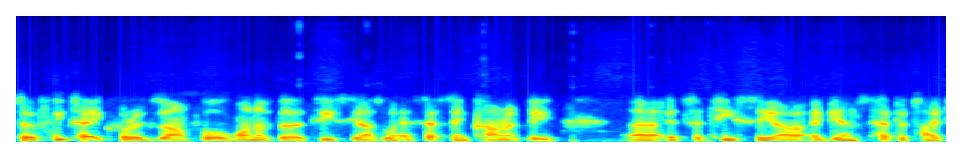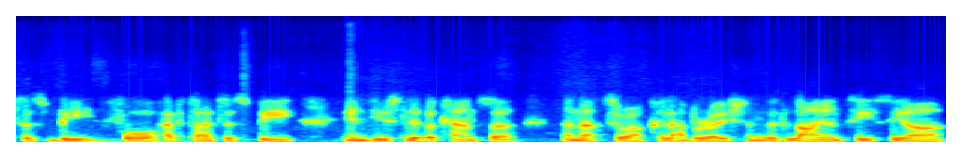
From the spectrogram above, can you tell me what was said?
So, if we take, for example, one of the TCRs we're assessing currently, uh, it's a TCR against hepatitis B for hepatitis B induced liver cancer. And that's through our collaboration with Lion TCR,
